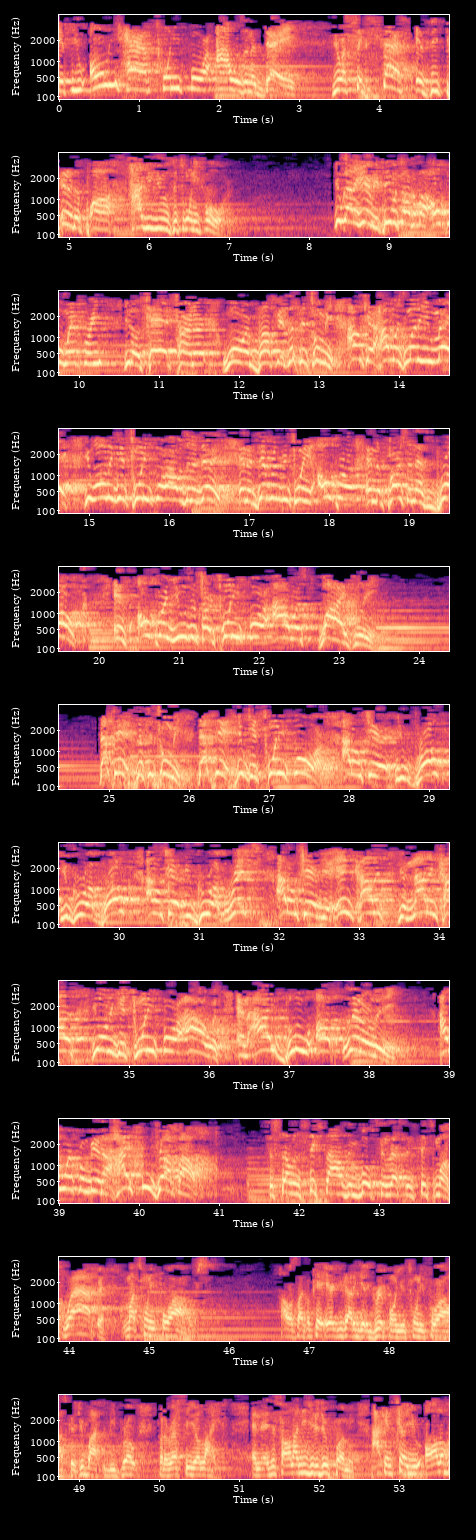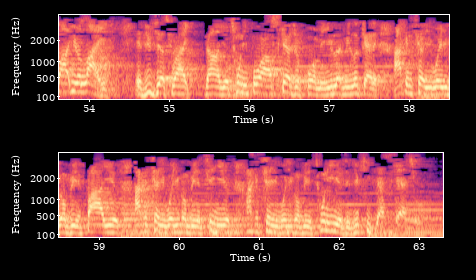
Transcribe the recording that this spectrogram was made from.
If you only have 24 hours in a day, your success is dependent upon how you use the 24. You gotta hear me. People talk about Oprah Winfrey, you know, Ted Turner, Warren Buffett. Listen to me. I don't care how much money you make. You only get 24 hours in a day. And the difference between Oprah and the person that's broke is Oprah uses her 24 hours wisely. That's it. Listen to me. That's it. You get 24. I don't care you broke, you grew up broke. I don't care if you grew up rich. I don't care if you're in college, you're not in college. You only get 24 hours. And I blew up literally. I went from being a high school dropout to selling 6,000 books in less than six months. What happened in my 24 hours? I was like, okay, Eric, you got to get a grip on your 24 hours because you're about to be broke for the rest of your life. And this is all I need you to do for me. I can tell you all about your life if you just write down your 24 hour schedule for me. You let me look at it. I can tell you where you're going to be in five years. I can tell you where you're going to be in 10 years. I can tell you where you're going to be in 20 years if you keep that schedule.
